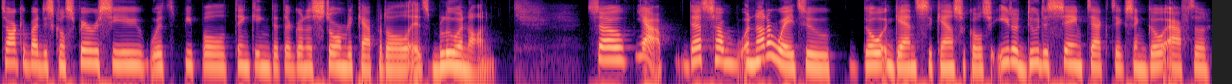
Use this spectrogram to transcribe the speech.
talk about this conspiracy with people thinking that they're going to storm the Capitol, it's Blue Anon. So yeah, that's how another way to go against the cancel culture. Either do the same tactics and go after,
